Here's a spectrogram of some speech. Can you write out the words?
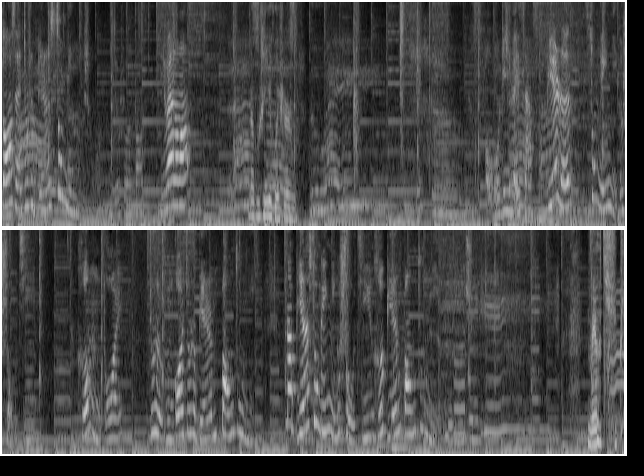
多谢就是别人送给你什么，你就说多謝，明白了吗？那不是一回事儿吗？我我给你个 example，别人送给你个手机，和唔该，就是唔该就是别人帮助你，那别人送给你个手机和别人帮助你有什么区别？没有区别。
